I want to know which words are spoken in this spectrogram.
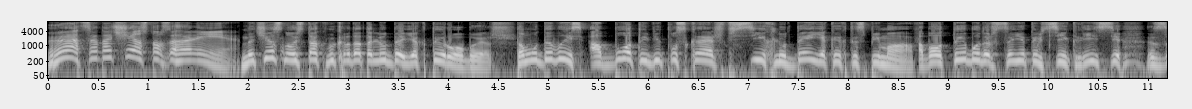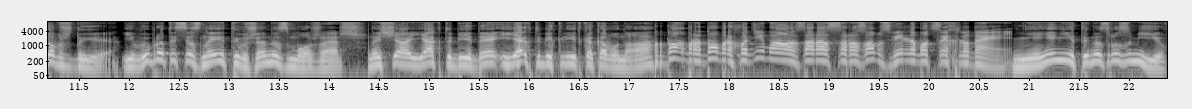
Е, це не чесно взагалі. Нечесно ось так викрадати людей, як ти робиш. Тому дивись, або ти відпускаєш всіх людей, яких ти спіймав, або ти будеш сидіти в цій клітці завжди. І вибратися з неї ти вже не зможеш. Ну що, як тобі йде і як тобі клітка кавуна? Добре, добре, ходімо зараз разом звільнимо цих людей. Ні, ні, ні, ти не зрозумів.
